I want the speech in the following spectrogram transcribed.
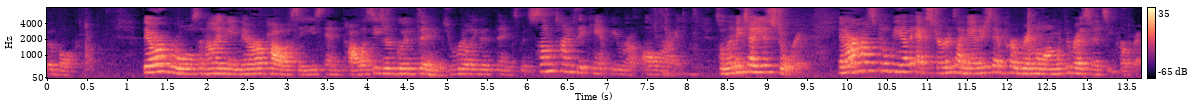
the book. There are rules, and I mean there are policies, and policies are good things, really good things, but sometimes they can't be all right. So let me tell you a story. In our hospital, we have externs. I manage that program along with the residency program.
